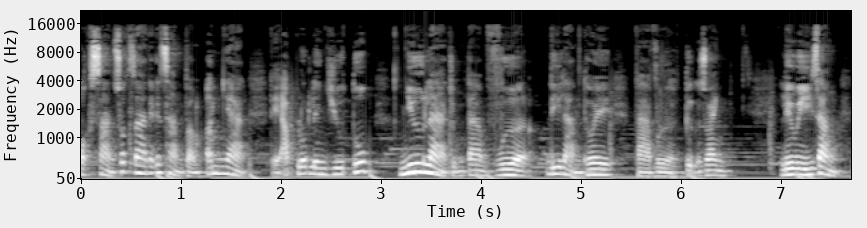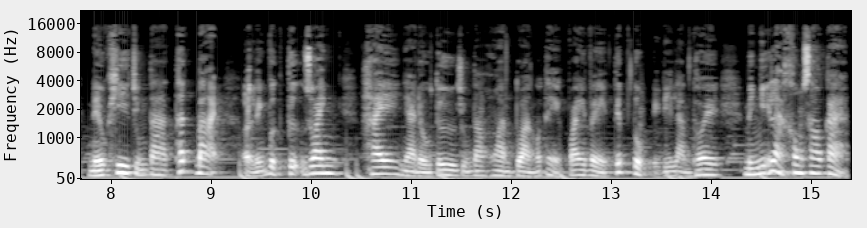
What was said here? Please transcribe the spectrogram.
hoặc sản xuất ra những cái sản phẩm âm nhạc để upload lên YouTube như là chúng ta vừa đi làm thuê và vừa tự doanh lưu ý rằng nếu khi chúng ta thất bại ở lĩnh vực tự doanh hay nhà đầu tư, chúng ta hoàn toàn có thể quay về tiếp tục để đi làm thuê. Mình nghĩ là không sao cả.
